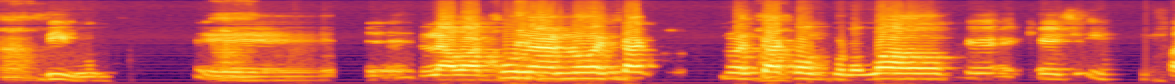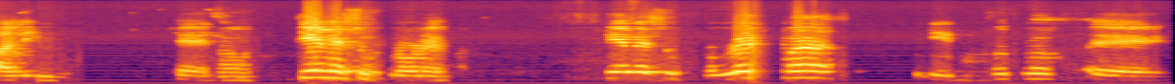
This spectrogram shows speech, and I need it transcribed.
ah. vivo. Eh, la vacuna no está, no está comprobado que, es infalible. no, tiene sus problemas. Tiene sus problemas y nosotros eh,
